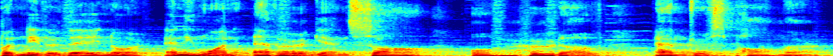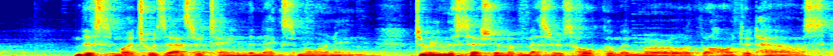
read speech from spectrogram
but neither they nor anyone ever again saw or heard of Andrus Palmer. This much was ascertained the next morning. During the session of Messrs. Holcomb and Merle at the haunted house,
